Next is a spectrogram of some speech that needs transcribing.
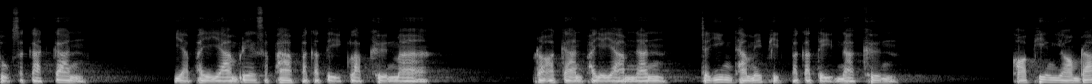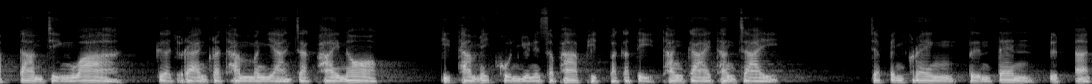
ถูกสกัดกั้น อย่าพยายามเรียกสภาพปกติกลับคืนมา เพราะอาการพยายามนั้น จะยิ่งทำให้ผิดปกติหนักขึ้น ขอเพียงยอมรับตามจริงว่า เกิดแรงกระทำบางอย่างจากภายนอก ที่ทำให้คุณอยู่ในสภาพผิดปกติทางกายทางใจ จะเป็นเกรงตื่นเต้น อึดอัด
